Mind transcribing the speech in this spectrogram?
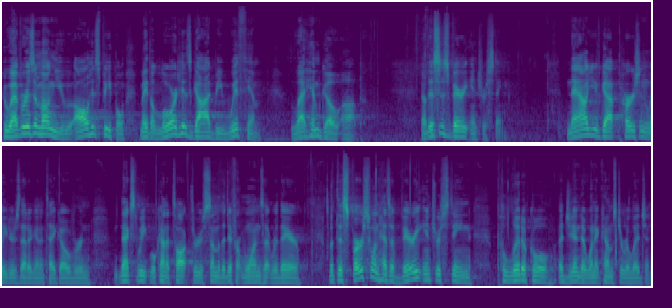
Whoever is among you, all his people, may the Lord his God be with him let him go up. Now, this is very interesting. Now you've got Persian leaders that are going to take over, and next week we'll kind of talk through some of the different ones that were there. But this first one has a very interesting political agenda when it comes to religion.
